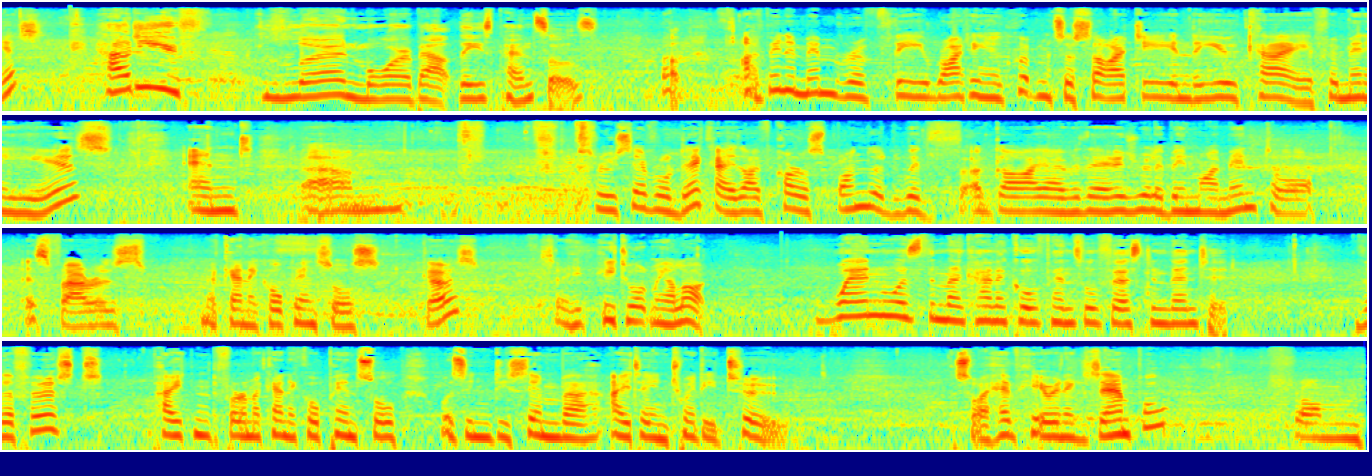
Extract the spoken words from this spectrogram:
Yes. How do you f- learn more about these pencils? Well, I've been a member of the Writing Equipment Society in the UK for many years, and um, th- through several decades, I've corresponded with a guy over there who's really been my mentor as far as mechanical pencils goes. So he, he taught me a lot. When was the mechanical pencil first invented? The first patent for a mechanical pencil was in December 1822. So I have here an example from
